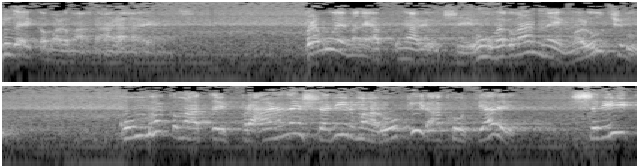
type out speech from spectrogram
હૃદય કમળમાં નારાયણ. પ્રભુએ મને અપનાવ્યો છે. હું ભગવાનને મળું છું. કુંભક માતે પ્રાણને શરીરમાં રોકી રાખો ત્યારે શ્રી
